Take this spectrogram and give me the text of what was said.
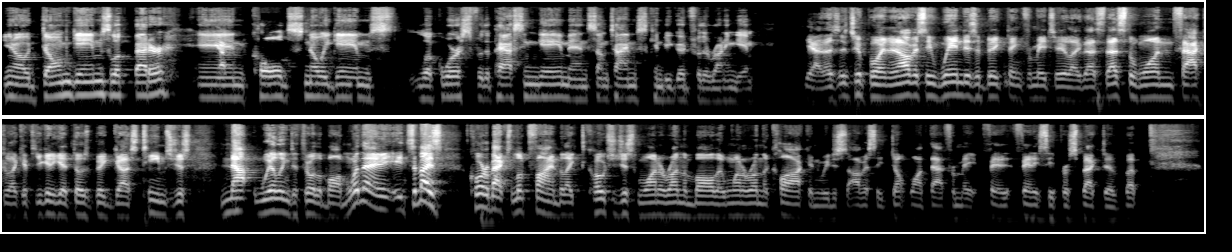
you know, dome games look better, and yep. cold, snowy games look worse for the passing game, and sometimes can be good for the running game. Yeah, that's, that's a good point. And obviously, wind is a big thing for me too. Like that's that's the one factor. Like if you're going to get those big gusts, teams just not willing to throw the ball more than I mean, somebody's quarterbacks look fine, but like coaches just want to run the ball, they want to run the clock, and we just obviously don't want that from a fantasy perspective. But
